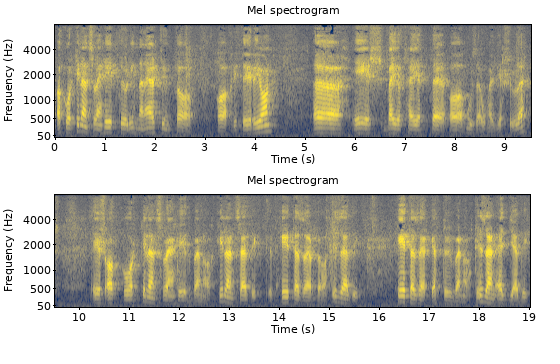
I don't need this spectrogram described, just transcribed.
akkor 97-től innen eltűnt a, a kritérion, és bejött helyette a Múzeum Egyesület, és akkor 97-ben a 9 2000-ben a 10 2002-ben a 11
